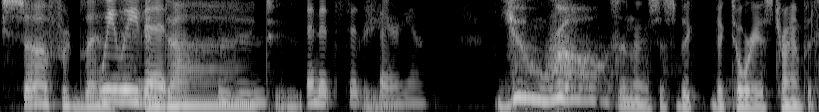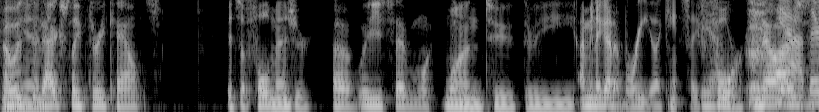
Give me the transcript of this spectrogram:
Suffered, bled, We leave and it, died Mhm. to and it sits free. there. Yeah. you rose, and then it's just vic- victorious triumph at the Oh, is end. it actually three counts? it's a full measure. Oh, well, you said one. two. One, two, three. I mean, I got to breathe. I can't say Yeah. four. No, I yeah, was there's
